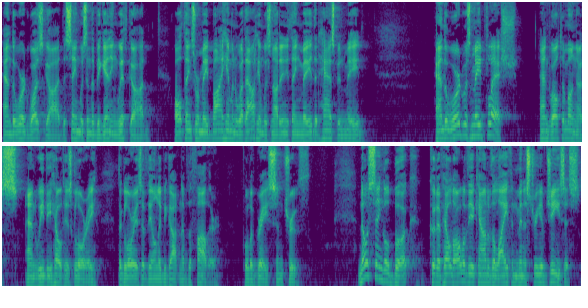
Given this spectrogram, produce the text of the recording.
and the Word was God, the same was in the beginning with God. All things were made by him, and without him was not anything made that has been made. And the Word was made flesh and dwelt among us, and we beheld his glory, the glories of the only begotten of the Father, full of grace and truth. No single book could have held all of the account of the life and ministry of Jesus.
